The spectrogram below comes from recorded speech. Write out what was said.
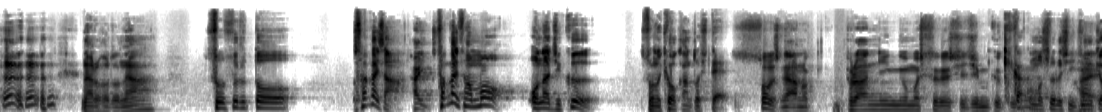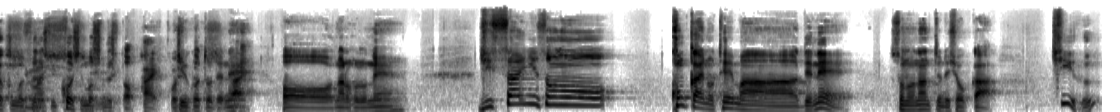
なるほどな。そうすると、酒井さん。はい酒井さんも同じく、その教官として、そうですね、あの、プランニングもするし、事務局企画もするし、事務局もするし、講師もするしと。はい、いうことでね。はいああ、なるほどね。実際にその、今回のテーマでね、その、なんて言うんでしょうか、チーフ？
